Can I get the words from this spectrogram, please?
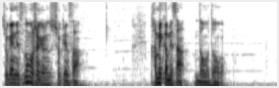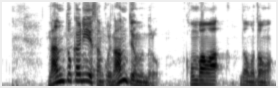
初見です。どうも初見初見さん亀亀さん。どうもどうも。なんとかりえさん。これなんて読むんだろう。こんばんは。どうもどうも。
